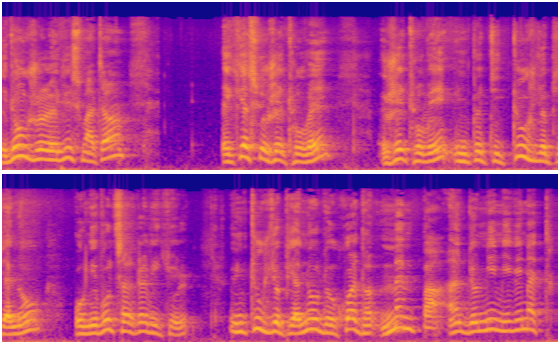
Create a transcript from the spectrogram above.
Et donc, je l'ai vu ce matin, et qu'est-ce que j'ai trouvé? J'ai trouvé une petite touche de piano au niveau de sa clavicule. Une touche de piano de quoi Même pas un demi-millimètre.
